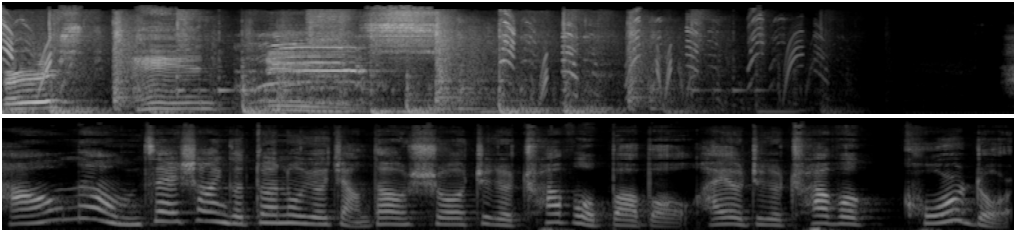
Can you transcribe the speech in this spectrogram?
First hand news. 我们在上一个段落有讲到说，这个 travel bubble 还有这个 travel corridor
